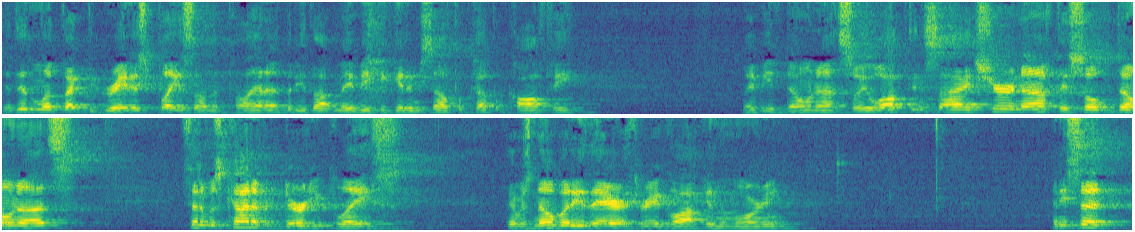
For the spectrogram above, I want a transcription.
It didn't look like the greatest place on the planet, but he thought maybe he could get himself a cup of coffee, maybe a donut. So he walked inside. Sure enough, they sold donuts. He said it was kind of a dirty place. There was nobody there at 3 o'clock in the morning. And he said,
